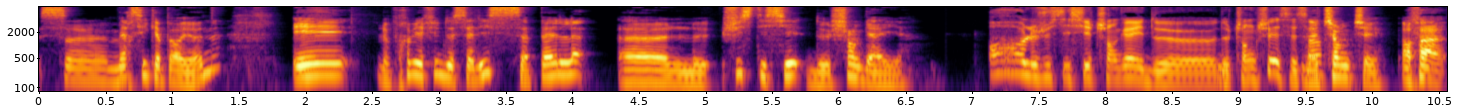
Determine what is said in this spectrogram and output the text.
Ce- Merci Caporion. Et le premier film de sa liste s'appelle euh, Le Justicier de Shanghai. Oh, le justicier de Shanghai de, de Chang-Chi, c'est ça? De Chang-Chi. Enfin,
